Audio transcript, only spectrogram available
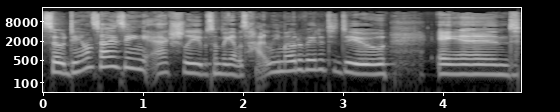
So downsizing actually was something i was highly motivated to do. And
